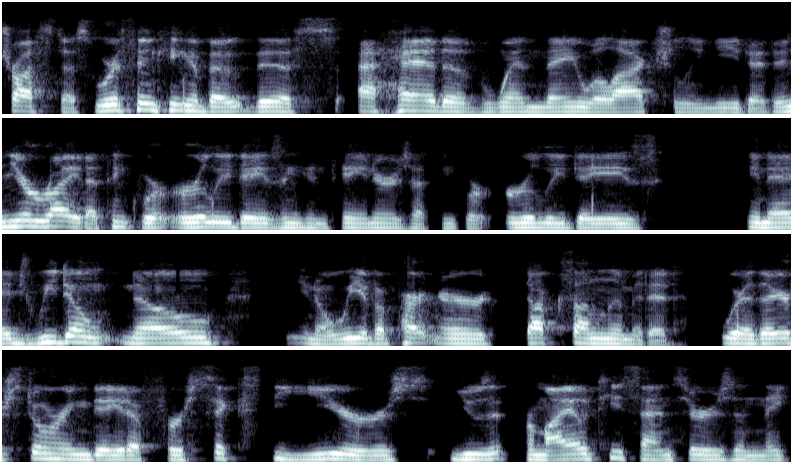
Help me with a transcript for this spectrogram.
trust us. We're thinking about this ahead of when they will actually need it. And you're right, I think we're early days in containers. I think we're early days in Edge. We don't know, you know, we have a partner, Ducks Unlimited, where they're storing data for 60 years, use it from IoT sensors, and they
